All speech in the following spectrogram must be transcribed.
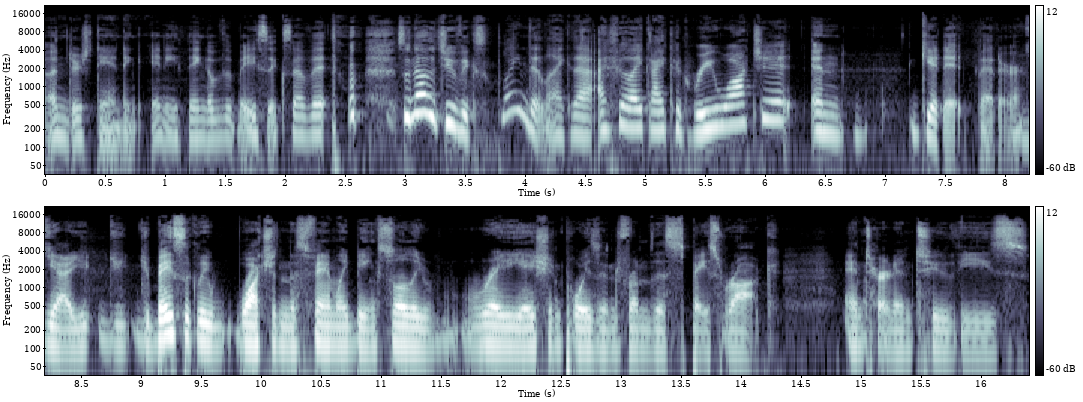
understanding anything of the basics of it. so now that you've explained it like that, I feel like I could rewatch it and get it better. Yeah, you, you you're basically watching this family being slowly radiation poisoned from this space rock and turn into these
